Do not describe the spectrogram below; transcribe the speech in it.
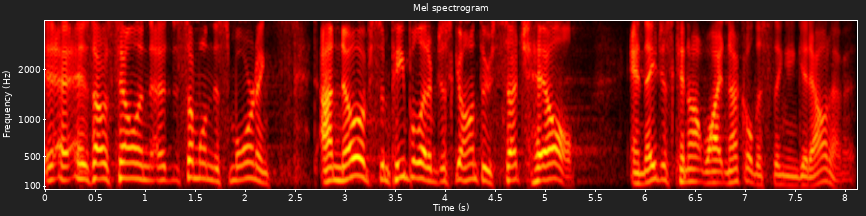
As I was telling uh, someone this morning, I know of some people that have just gone through such hell and they just cannot white knuckle this thing and get out of it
